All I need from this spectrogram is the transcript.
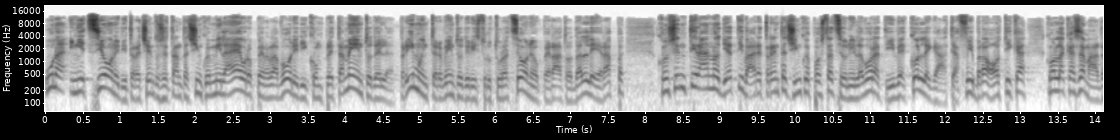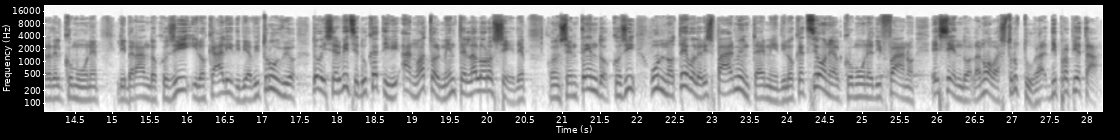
Una iniezione di 375 mila euro per lavori di completamento del primo intervento di ristrutturazione operato dall'ERAP consentiranno di attivare 35 postazioni lavorative collegate a fibra ottica con la casa madre del comune, liberando così i locali di via Vitruvio dove i servizi educativi hanno attualmente la loro sede, consentendo così un notevole risparmio in termini di locazione al comune di Fano, essendo la nuova struttura di proprietà.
